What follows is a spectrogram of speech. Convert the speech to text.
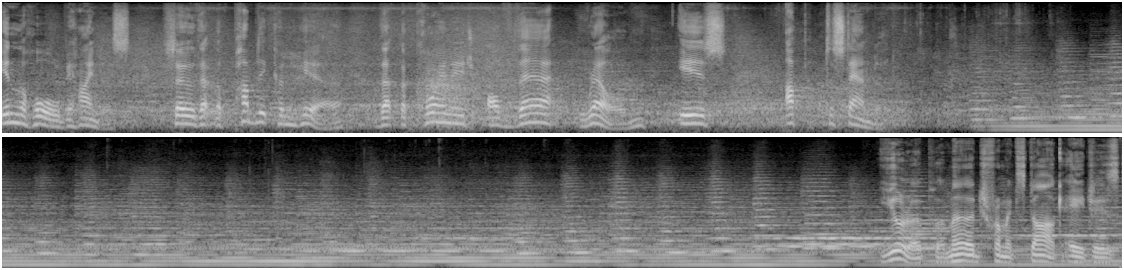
in the hall behind us so that the public can hear that the coinage of their realm is up to standard. Europe emerged from its dark ages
